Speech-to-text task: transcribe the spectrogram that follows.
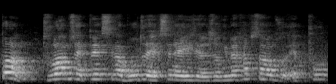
6번 두 함수 fx가 모두 x나 a에서 연속이면 합성함수 f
